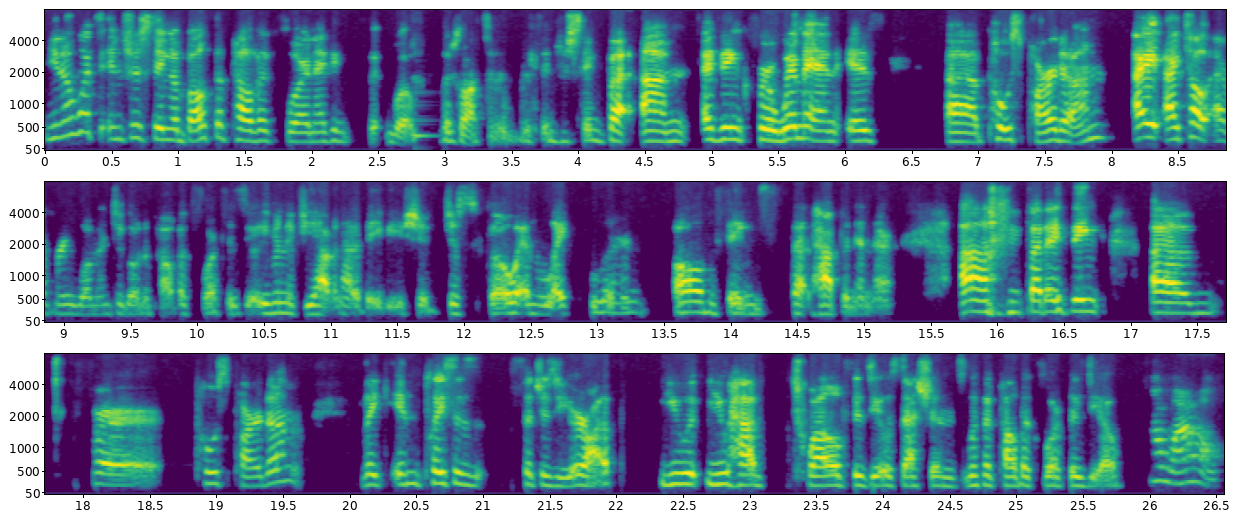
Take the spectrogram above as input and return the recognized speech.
You know what's interesting about the pelvic floor, and I think that, well, there's lots of it that's interesting, but um, I think for women is uh, postpartum. I, I tell every woman to go to pelvic floor physio, even if you haven't had a baby, you should just go and like learn all the things that happen in there. Um, but I think um, for postpartum, like in places such as Europe, you you have 12 physio sessions with a pelvic floor physio. Oh wow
